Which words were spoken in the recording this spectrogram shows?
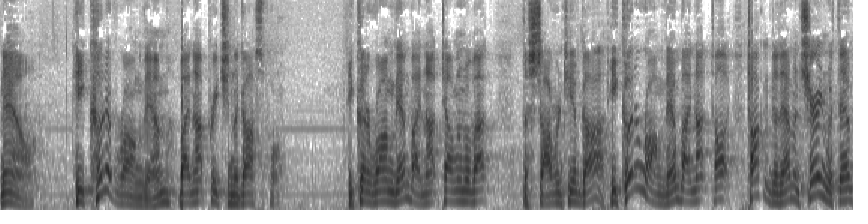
Now, he could have wronged them by not preaching the gospel. He could have wronged them by not telling them about the sovereignty of God. He could have wronged them by not talk, talking to them and sharing with them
